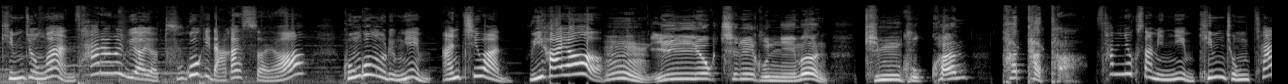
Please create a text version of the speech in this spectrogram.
김종환 사랑을 위하여 두 곡이 나갔어요. 0056님 안치환 위하여 음, 1679님은 김국환 타타타. 3632님 김종찬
